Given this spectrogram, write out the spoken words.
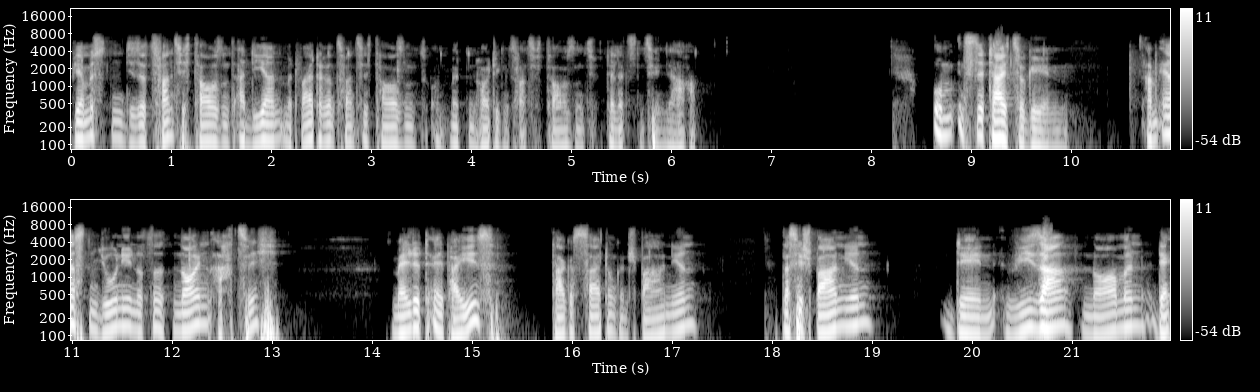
Wir müssten diese 20.000 addieren mit weiteren 20.000 und mit den heutigen 20.000 der letzten zehn Jahre. Um ins Detail zu gehen. Am 1. Juni 1989 meldet El País, Tageszeitung in Spanien, dass sich Spanien den Visa-Normen der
